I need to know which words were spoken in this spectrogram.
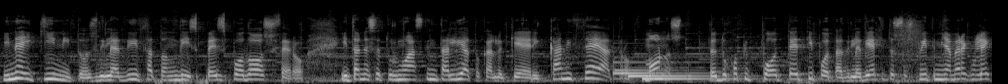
Είναι εκίνητος, δηλαδή θα τον δεις, παίζει ποδόσφαιρο, ήταν σε τουρνουά στην Ιταλία το καλοκαίρι, κάνει θέατρο, μόνος του, δεν του έχω πει ποτέ τίποτα. Δηλαδή έρχεται στο σπίτι μια μέρα και μου λέει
